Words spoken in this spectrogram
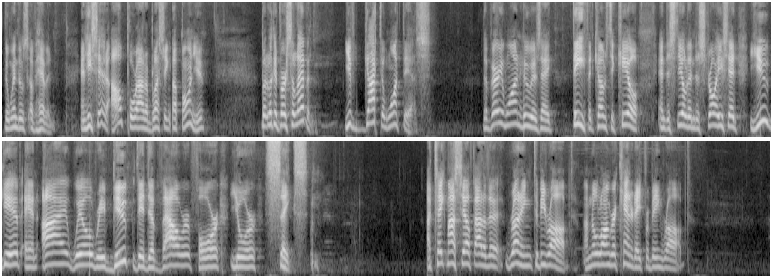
the windows of heaven. And he said, I'll pour out a blessing upon you. But look at verse 11. You've got to want this. The very one who is a thief that comes to kill and to steal and destroy, he said, You give, and I will rebuke the devourer for your sakes. I take myself out of the running to be robbed. I'm no longer a candidate for being robbed.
